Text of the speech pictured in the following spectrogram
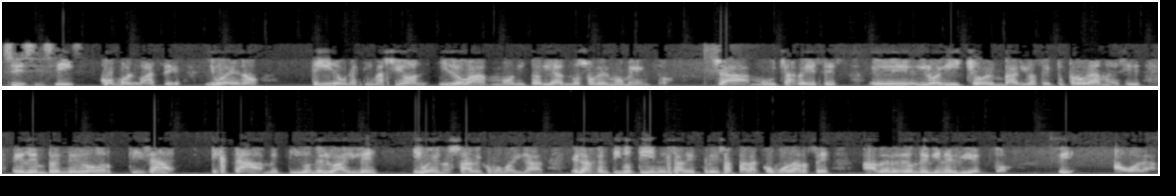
Sí, sí, sí. ¿sí? ¿Cómo lo hace? Y bueno, tira una estimación y lo va monitoreando sobre el momento. Ya muchas veces, eh, lo he dicho en varios de tus programas, es decir, el emprendedor que ya está metido en el baile, y bueno, sabe cómo bailar. El argentino tiene esa destreza para acomodarse a ver de dónde viene el viento. ¿sí? Ahora,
